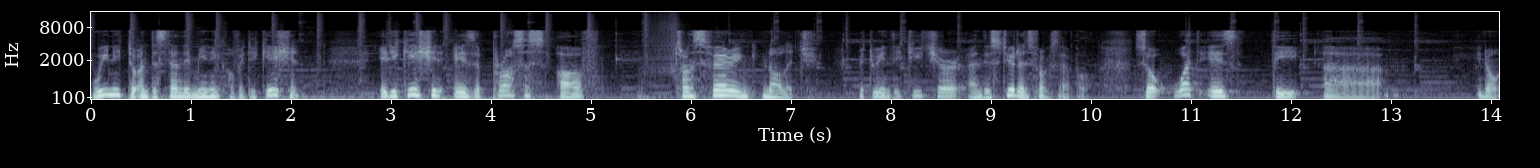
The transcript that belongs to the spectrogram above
we need to understand the meaning of education education is a process of transferring knowledge between the teacher and the students for example so what is the uh, you know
